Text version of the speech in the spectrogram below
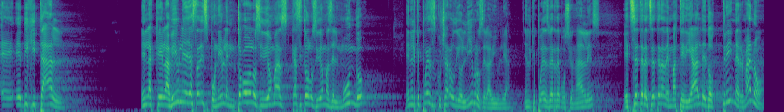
eh, eh, digital en la que la Biblia ya está disponible en todos los idiomas, casi todos los idiomas del mundo, en el que puedes escuchar audiolibros de la Biblia, en el que puedes ver devocionales, etcétera, etcétera, de material, de doctrina, hermano,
